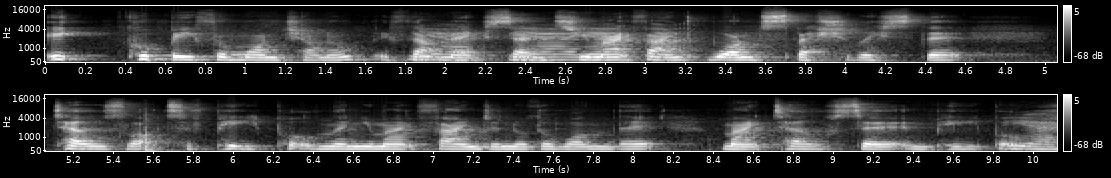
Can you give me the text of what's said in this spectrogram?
it could be from one channel if that Yeah, makes sense yeah, you yeah, might find one specialist that tells lots of people and then you might find another one that might tell certain people Yeah.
